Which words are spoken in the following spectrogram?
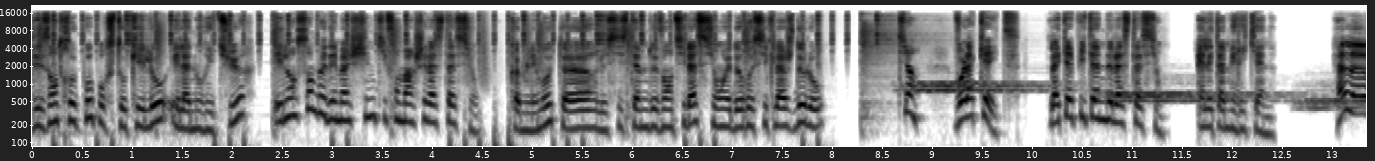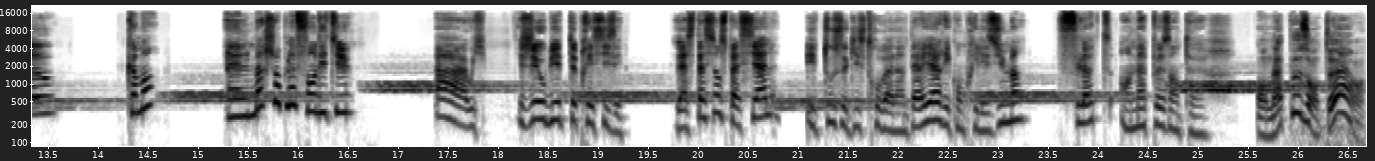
des entrepôts pour stocker l'eau et la nourriture, et l'ensemble des machines qui font marcher la station, comme les moteurs, le système de ventilation et de recyclage de l'eau. Tiens, voilà Kate, la capitaine de la station. Elle est américaine. Hello Comment? Elle marche au plafond, dis-tu? Ah oui, j'ai oublié de te préciser. La station spatiale, et tout ce qui se trouve à l'intérieur, y compris les humains, flotte en apesanteur. En apesanteur?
